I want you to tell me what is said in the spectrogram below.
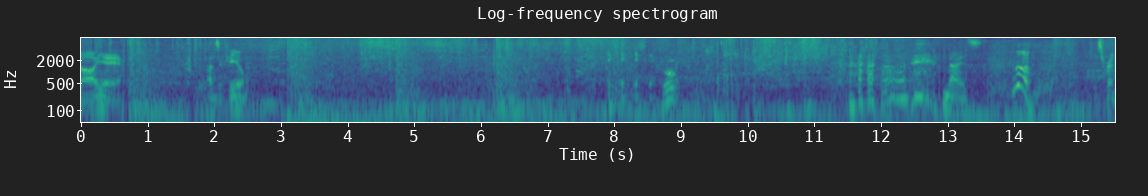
Oh yeah. Does it feel? Nice. Oh. His friend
